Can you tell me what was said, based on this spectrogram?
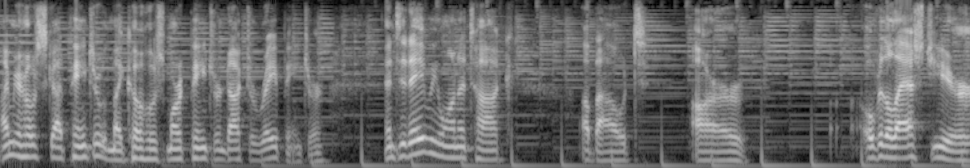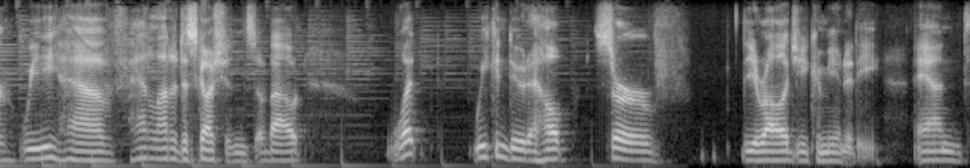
I'm your host, Scott Painter, with my co host, Mark Painter and Dr. Ray Painter. And today we want to talk about our over the last year we have had a lot of discussions about what we can do to help serve the urology community. And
